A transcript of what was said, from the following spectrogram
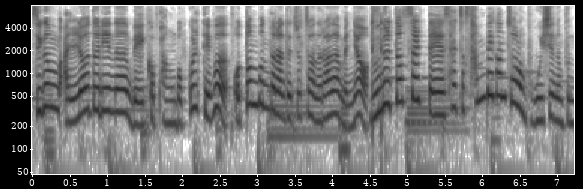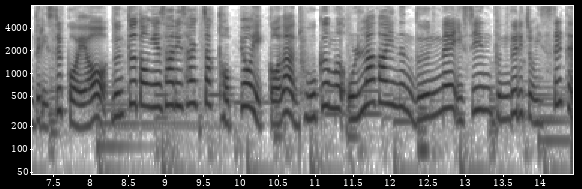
지금 알려드리는 메이크업 방법 꿀팁은 어떤 분들한테 추천을 하냐면요. 눈을 떴을 때 살짝 삼백안처럼 보이시는 분들이 있을 거예요. 눈두덩이에 살이 살짝 덮여 있거나 조금은 올라가 있는 눈매 있으신 분들이 좀 있을 텐데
